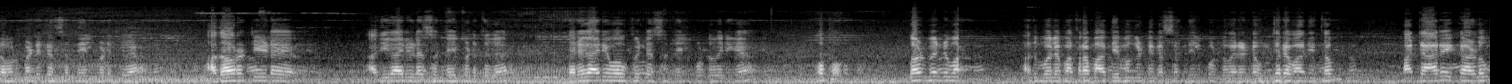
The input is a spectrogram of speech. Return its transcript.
ഗവൺമെന്റിന്റെ ശ്രദ്ധയിൽപ്പെടുത്തുക അതോറിറ്റിയുടെ അധികാരിയുടെ ശ്രദ്ധയിൽപ്പെടുത്തുക ധനകാര്യ വകുപ്പിന്റെ ശ്രദ്ധയിൽ കൊണ്ടുവരിക ഒപ്പം ഗവൺമെന്റ് അതുപോലെ പത്രമാധ്യമങ്ങളുടെയൊക്കെ ശ്രദ്ധയിൽ കൊണ്ടുവരേണ്ട ഉത്തരവാദിത്തം മറ്റാരേക്കാളും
